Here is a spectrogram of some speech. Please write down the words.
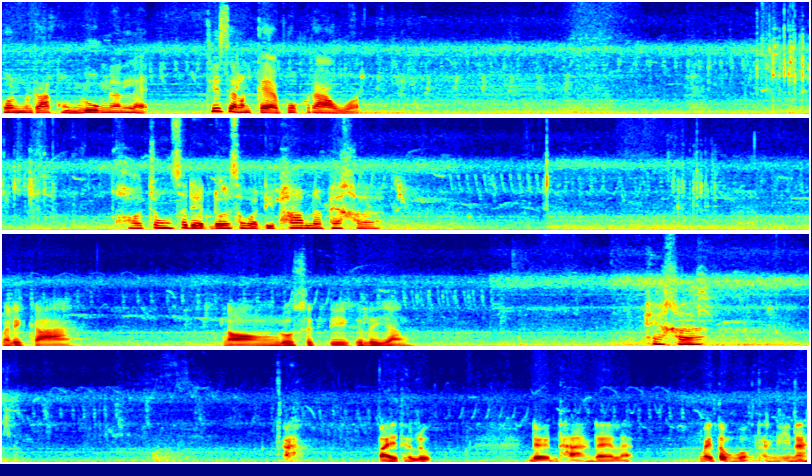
คนรักของลูกนั่นแหละ ที่จะรังแกพวกเราอะ อจงเสด็จโดยสวัสดิภาพนะเพคะ มาริกา น้องรู้สึกดีขึ้นหรือยัง เพคะไปเถอะลูก เดินทางได้แล้ว ไม่ต้องห่วงทางนี้นะ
